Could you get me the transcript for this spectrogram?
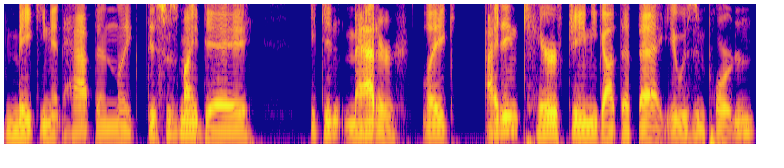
making it happen. Like this was my day. It didn't matter. Like I didn't care if Jamie got that bag. It was important.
